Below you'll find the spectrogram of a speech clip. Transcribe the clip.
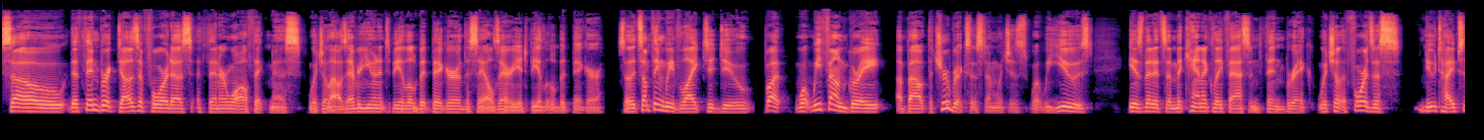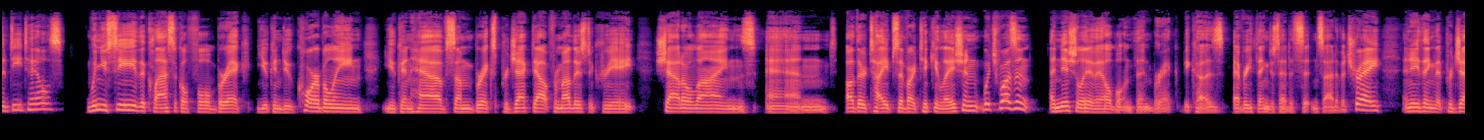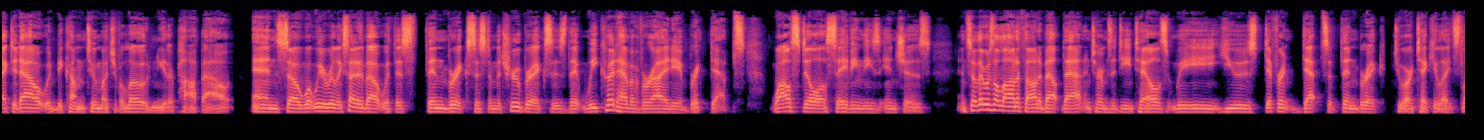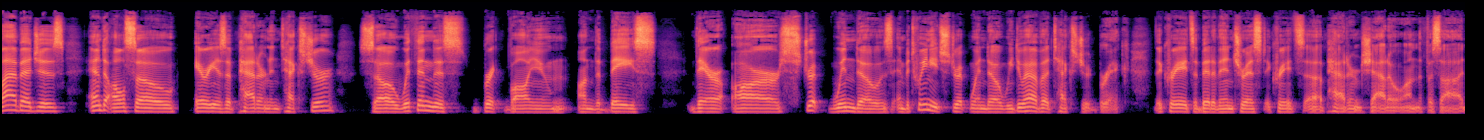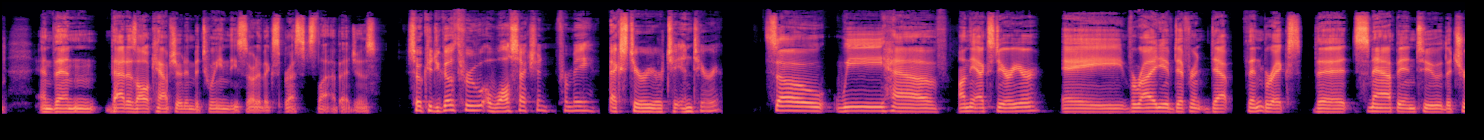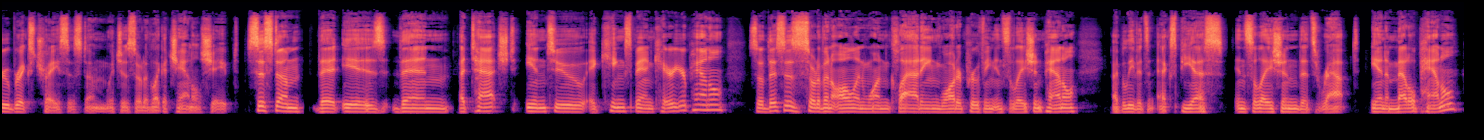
So the thin brick does afford us a thinner wall thickness, which allows every unit to be a little bit bigger, the sales area to be a little bit bigger. So it's something we've liked to do. But what we found great about the True Brick system, which is what we used, is that it's a mechanically fastened thin brick, which affords us new types of details. When you see the classical full brick, you can do corbelling. You can have some bricks project out from others to create shadow lines and other types of articulation, which wasn't initially available in thin brick because everything just had to sit inside of a tray and anything that projected out would become too much of a load and either pop out. And so what we were really excited about with this thin brick system, the true bricks, is that we could have a variety of brick depths while still saving these inches. And so there was a lot of thought about that in terms of details. We used different depths of thin brick to articulate slab edges and also areas of pattern and texture. So within this brick volume on the base, there are strip windows, and between each strip window, we do have a textured brick that creates a bit of interest. It creates a patterned shadow on the facade. And then that is all captured in between these sort of expressed slab edges. So, could you go through a wall section for me, exterior to interior? So, we have on the exterior a variety of different depth thin bricks that snap into the True Bricks tray system, which is sort of like a channel shaped system that is then attached into a Kingspan carrier panel. So this is sort of an all in one cladding, waterproofing insulation panel. I believe it's an XPS insulation that's wrapped in a metal panel.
